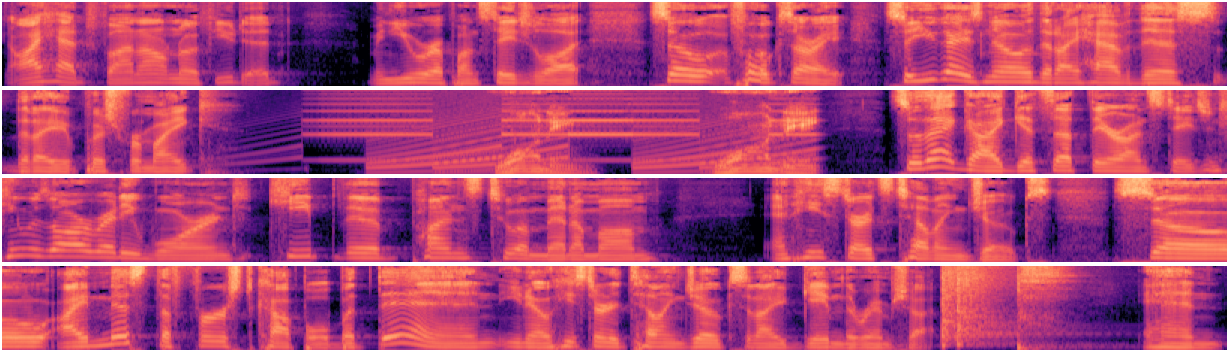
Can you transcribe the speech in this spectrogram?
I had fun. I don't know if you did. I mean, you were up on stage a lot. So, folks, all right. So, you guys know that I have this that I push for Mike. Warning. Warning. So that guy gets up there on stage and he was already warned, keep the puns to a minimum. And he starts telling jokes. So I missed the first couple, but then, you know, he started telling jokes and I gave him the rim shot. And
